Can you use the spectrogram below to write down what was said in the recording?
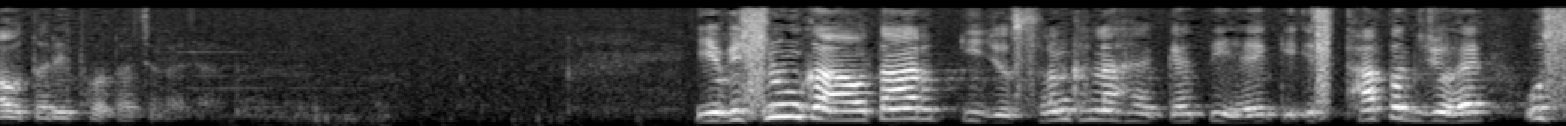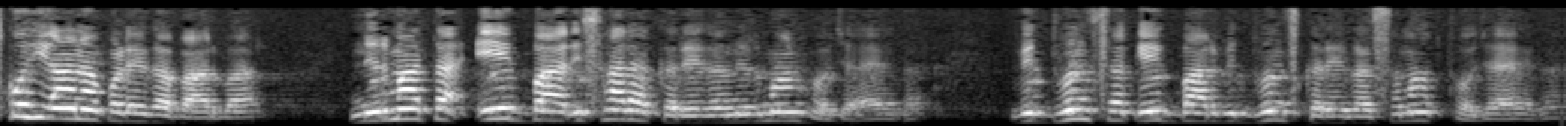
अवतरित होता चला जाता है। ये विष्णु का अवतार की जो श्रृंखला है, कहती है कि स्थापक जो है, उसको ही आना पड़ेगा बार बार निर्माता एक बार इशारा करेगा, निर्माण हो जाएगा। विध्वंसक एक बार विध्वंस करेगा, समाप्त हो जाएगा।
